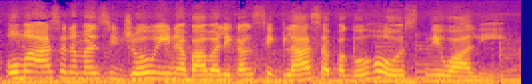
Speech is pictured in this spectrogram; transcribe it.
Umaasa naman si Joey na babalik ang sigla sa pag-host ni Wally.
